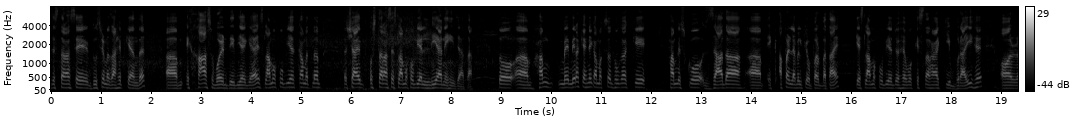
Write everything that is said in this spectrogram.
जिस तरह से दूसरे मजाहब के अंदर एक ख़ास वर्ड दे दिया गया है, इस्लामोफोबिया का मतलब शायद उस तरह से इस्लामोफोबिया लिया नहीं जाता। तो हम, मैं, मेरा कहने का मकसद होगा कि हम इसको ज़्यादा एक अपर लेवल के ऊपर बताएँ कि इस्लामोफोबिया जो है वो किस तरह की बुराई है और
